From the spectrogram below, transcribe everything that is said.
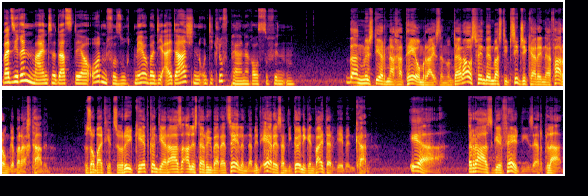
Weil Siren meinte, dass der Orden versucht, mehr über die Aldarchen und die Kluftperlen herauszufinden. Dann müsst ihr nach Atheum reisen und herausfinden, was die Psychiker in Erfahrung gebracht haben. Sobald ihr zurückkehrt, könnt ihr Rase alles darüber erzählen, damit er es an die Königin weitergeben kann. Ja, Ras gefällt dieser Plan.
